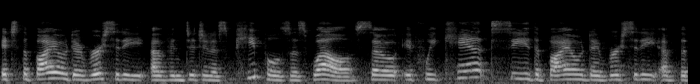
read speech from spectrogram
it's the biodiversity of indigenous peoples as well. So if we can't see the biodiversity of the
